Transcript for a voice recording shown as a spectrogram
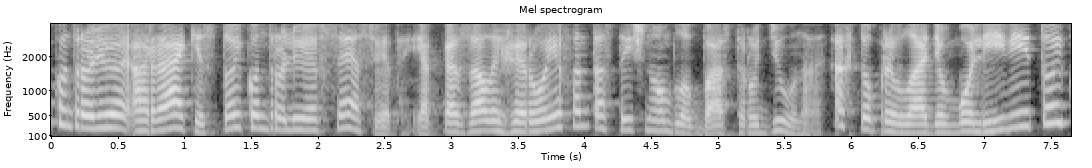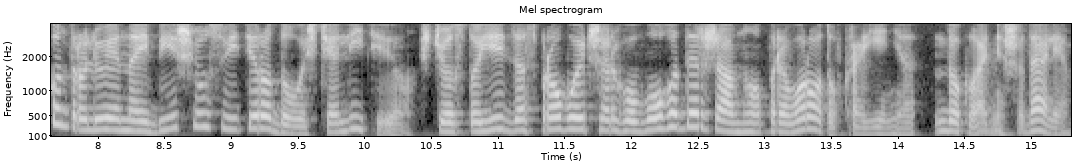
Контролює Аракіс, той контролює всесвіт, як казали герої фантастичного блокбастеру Дюна. А хто при владі в Болівії, той контролює найбільше у світі родовища літію, що стоїть за спробою чергового державного перевороту в країні. Докладніше далі.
